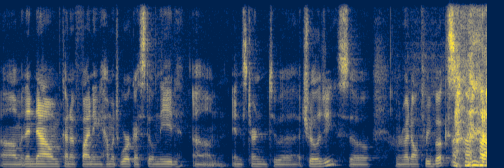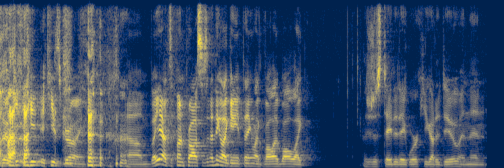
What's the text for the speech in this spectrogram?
Um, and then now I'm kind of finding how much work I still need, um, and it's turned into a, a trilogy. So I'm gonna write all three books. so it, it keeps growing. Um, but yeah, it's a fun process. And I think like anything, like volleyball, like there's just day to day work you got to do, and then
